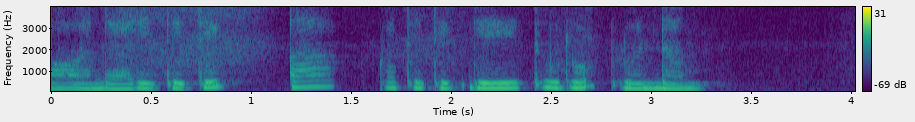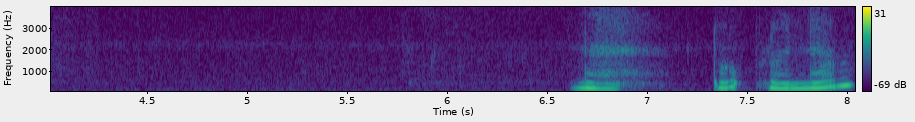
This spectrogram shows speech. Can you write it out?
oh, dari titik A ke titik G itu 26 nah 26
